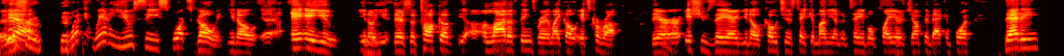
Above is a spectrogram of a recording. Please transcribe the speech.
That is Yeah. true. where, do- where do you see sports going? You know, uh, AAU. You know, Mhm. you, there's a talk of a lot of things where like, oh, it's corrupt. There Mhm. are issues there. You know, coaches taking money under the table, players jumping back and forth. Betting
